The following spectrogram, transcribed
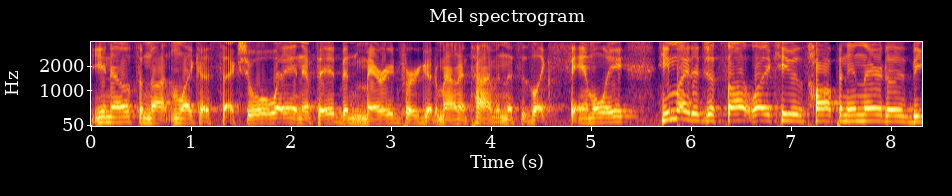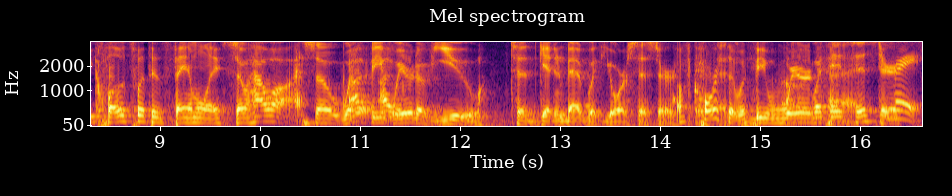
you know, so not in like a sexual way. And if they had been married for a good amount of time, and this is like family, he might have just thought like he was hopping in there to be close with his family. So how? uh, So would I- it be I- weird of you to get in bed with your sister? Of course, it would be weird. With his sister. Right.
